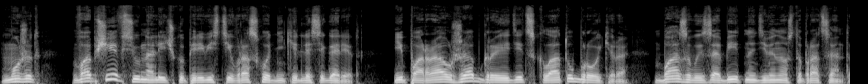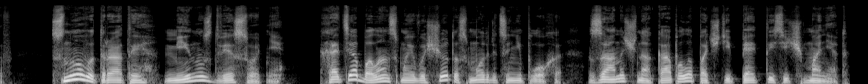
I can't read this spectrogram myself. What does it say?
Может, вообще всю наличку перевести в расходники для сигарет? И пора уже апгрейдить склад у брокера, базовый забит на 90%. Снова траты, минус две сотни. Хотя баланс моего счета смотрится неплохо. За ночь накапало почти 5000 монет.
